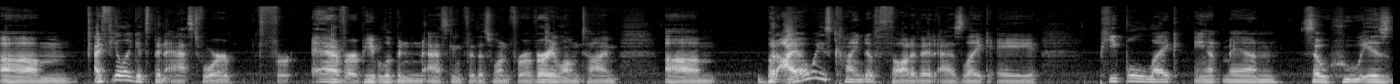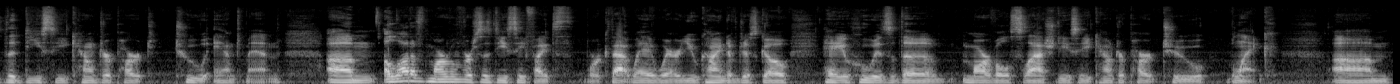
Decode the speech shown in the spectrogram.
um, I feel like it's been asked for forever. People have been asking for this one for a very long time. Um, but I always kind of thought of it as like a people like Ant Man. So who is the DC counterpart to Ant Man. Um, a lot of Marvel versus DC fights work that way, where you kind of just go, "Hey, who is the Marvel slash DC counterpart to blank?" Um,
